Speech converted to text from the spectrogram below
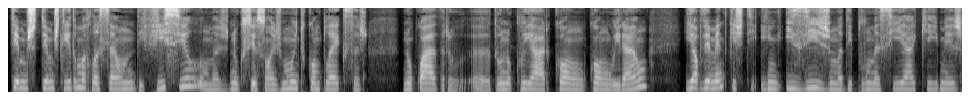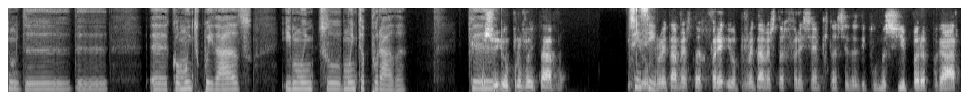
temos, temos tido uma relação difícil, umas negociações muito complexas no quadro uh, do nuclear com, com o Irão e obviamente que isto exige uma diplomacia aqui mesmo de, de uh, com muito cuidado e muito, muito apurada. Que... Eu aproveitava, Sim, eu, sim. Aproveitava esta eu aproveitava esta referência à importância da diplomacia para pegar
